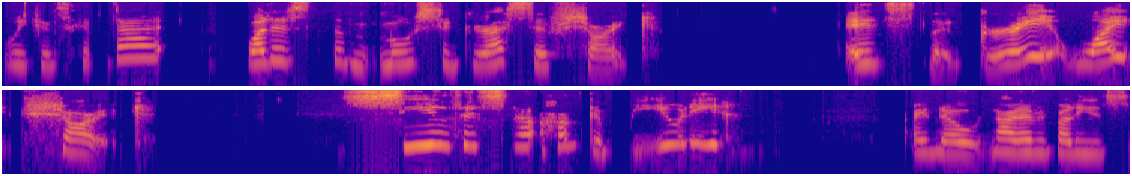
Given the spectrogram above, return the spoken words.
we can skip that. What is the most aggressive shark? It's the great white shark. See this hunk of beauty? I know not everybody's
